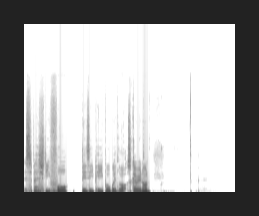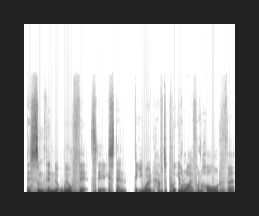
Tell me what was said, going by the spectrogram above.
especially for busy people with lots going on, there's something that will fit to the extent that you won't have to put your life on hold for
